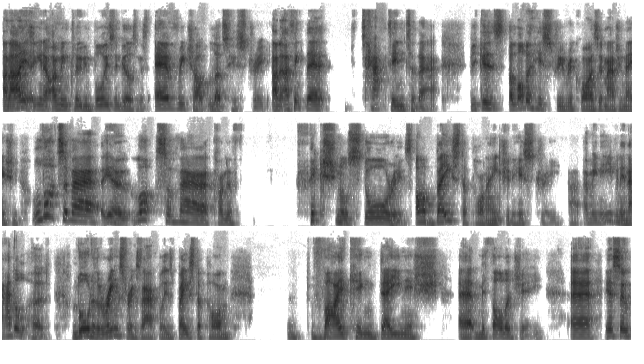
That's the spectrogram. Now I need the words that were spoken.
and I, you know, I'm including boys and girls in this. Every child loves history, and I think they're tapped into that because a lot of history requires imagination. Lots of our, you know, lots of our kind of fictional stories are based upon ancient history. I- mean, even in adulthood, Lord of the Rings, for example, is based upon Viking Danish uh, mythology. Uh, yeah, so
